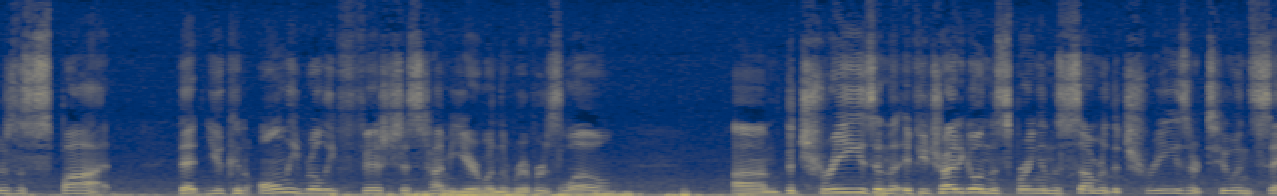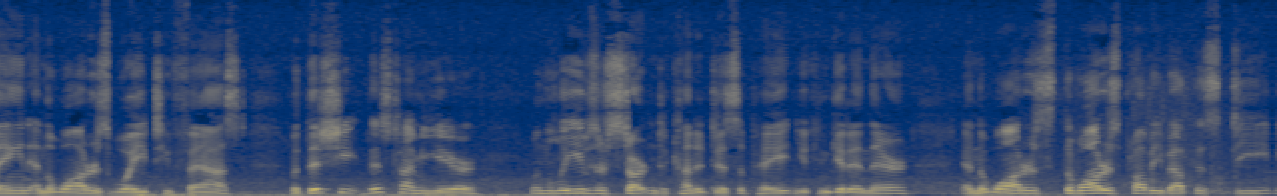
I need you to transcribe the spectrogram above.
there's a spot that you can only really fish this time of year when the river's low. Um, the trees, and if you try to go in the spring and the summer, the trees are too insane and the water's way too fast. But this, this time of year, when the leaves are starting to kind of dissipate and you can get in there, and the water's, the water's probably about this deep,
